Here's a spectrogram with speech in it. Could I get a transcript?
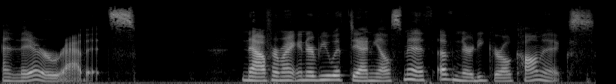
and they're rabbits. Now for my interview with Danielle Smith of Nerdy Girl Comics.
